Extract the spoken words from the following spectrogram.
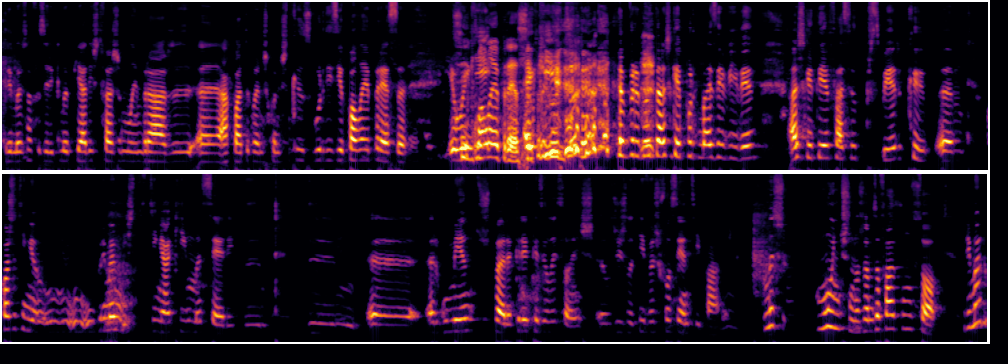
Primeiro só fazer aqui uma piada, isto faz-me lembrar eh, há quatro anos quando que o seguro dizia qual é a pressa. Eu Sim, aqui, qual é a pressa? Aqui a pergunta acho que é por demais evidente, acho que até é fácil de perceber que hum, Costa tinha, Primeiro-Ministro tinha aqui uma série de, de, eh, argumentos para querer que as eleições legislativas fossem antecipadas. Mas muitos, nós estamos a falar de um só. Primeiro,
